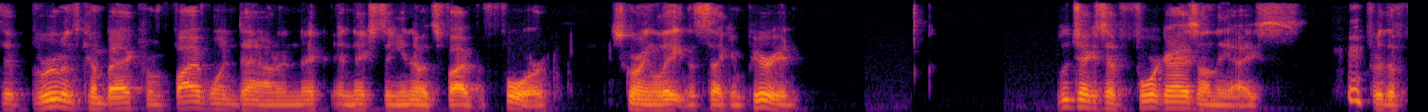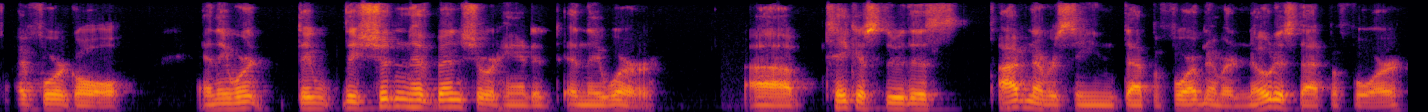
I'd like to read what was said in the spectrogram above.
The Bruins come back from five one down, and, ne- and next thing you know, it's five to four, scoring late in the second period. Blue Jackets had four guys on the ice for the five four goal, and they weren't they they shouldn't have been shorthanded, and they were. Uh, take us through this. I've never seen that before. I've never noticed that before.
